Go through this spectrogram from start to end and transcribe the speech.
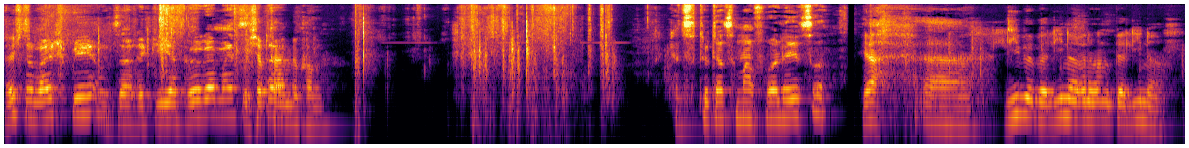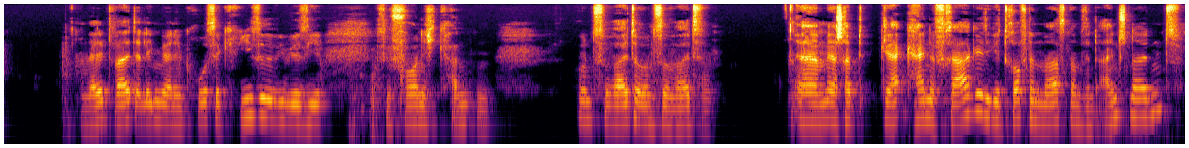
Echt? Zum Beispiel unser Regierbürgermeister. Ich habe keinen bekommen. Kannst du das mal vorlesen? Ja, äh, liebe Berlinerinnen und Berliner, weltweit erleben wir eine große Krise, wie wir sie zuvor nicht kannten. Und so weiter und so weiter. Ähm, er schreibt, keine Frage, die getroffenen Maßnahmen sind einschneidend.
